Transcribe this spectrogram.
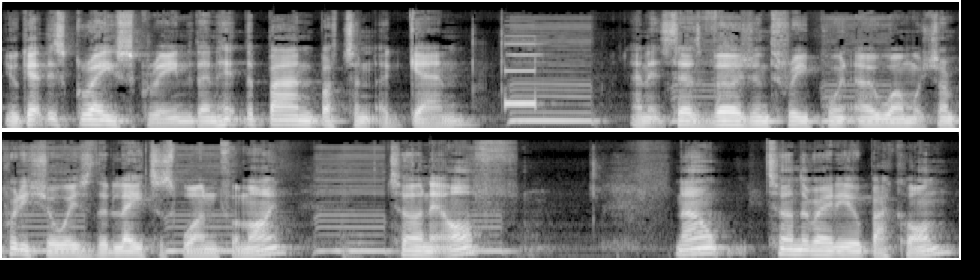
You'll get this grey screen, then hit the band button again, and it says version 3.01, which I'm pretty sure is the latest one for mine. Turn it off. Now turn the radio back on.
